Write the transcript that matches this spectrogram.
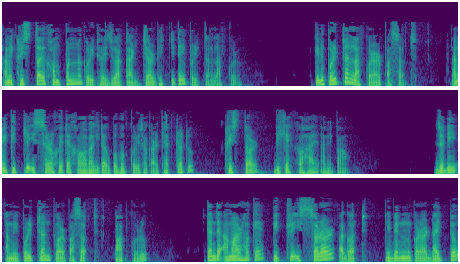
আমি খ্ৰীষ্টই সম্পন্ন কৰি থৈ যোৱা কাৰ্যৰ ভিত্তিতেই পৰিত্ৰাণ লাভ কৰোঁ। কিন্তু পৰিত্ৰাণ লাভ কৰাৰ পাছত আমি পিতৃ ঈশ্বৰৰ সৈতে সহভাগিতা উপভোগ কৰি থকাৰ ক্ষেত্ৰতো খ্ৰীষ্টৰ বিশেষ সহায় আমি পাওঁ। যদি আমি পৰিত্ৰাণ পোৱাৰ পাছত পাপ কৰোঁ তেন্তে আমাৰ হকে পিতৃ ঈশ্বৰৰ আগত নিবেদন কৰাৰ দায়িত্বও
